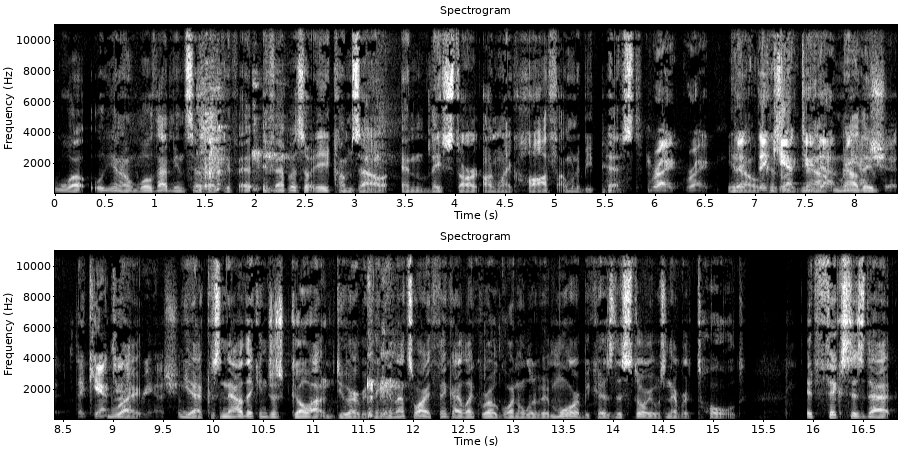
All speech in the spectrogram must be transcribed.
Well, you know, well, that being said, like if if episode eight comes out and they start on like Hoth, I'm going to be pissed. Right. Right. You they, know, they 'cause, can't like, do now- that now they've- shit. They can't do right. that rehash shit. Yeah, because now they can just go out and do everything, and that's why I think I like Rogue One a little bit more because this story was never told. It fixes that.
